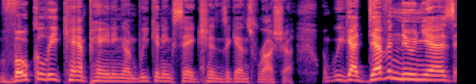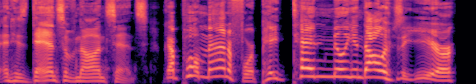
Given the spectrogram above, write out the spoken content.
vocally campaigning on weakening sanctions against Russia. We got Devin Nunes and his dance of nonsense. We got Paul Manafort paid $10 million a year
